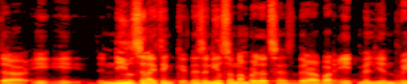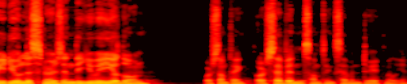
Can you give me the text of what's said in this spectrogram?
there, I, Nielsen, I think there's a Nielsen number that says there are about eight million radio listeners in the UAE alone, or something, or seven something, seven to eight million.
